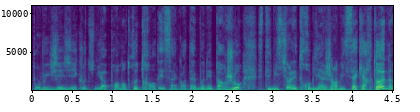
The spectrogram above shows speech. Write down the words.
pourvu que GG continue à prendre entre 30 et 50 abonnés par jour, cette émission elle est trop bien, j'ai envie que ça cartonne.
